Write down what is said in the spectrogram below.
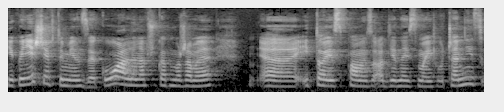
niekoniecznie w tym języku, ale na przykład możemy, yy, i to jest pomysł od jednej z moich uczennic,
